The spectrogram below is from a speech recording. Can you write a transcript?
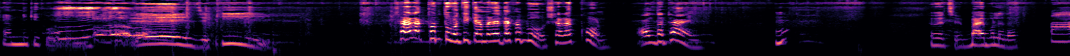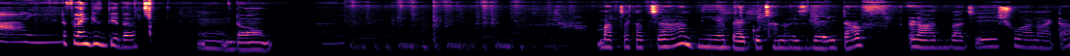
কেমনি কি করব এই যে কি? সারাক্ষণ তোমাকে ক্যামেরায় দেখাবো? সারাক্ষণ? All the time hmm? হয়েছে। বাই বলে দাও। একটা ফ্ল্যাঙ্কিস দিয়ে দাও। হুম ডং বাচ্চা কাচ্চা নিয়ে ব্যাগ গোছানো ইজ ভেরি টাফ রাত বাজে শোয়া নয়টা।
